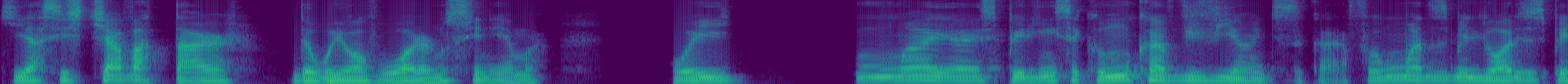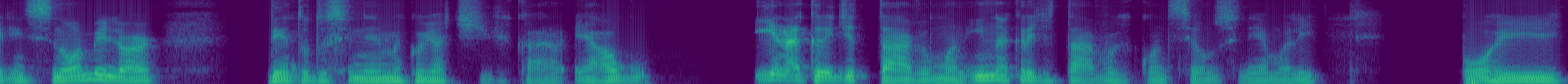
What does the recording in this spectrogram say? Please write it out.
que assistir Avatar, The Way of Water no cinema foi uma experiência que eu nunca vivi antes, cara. Foi uma das melhores experiências, se não a melhor, dentro do cinema que eu já tive, cara. É algo inacreditável, mano. Inacreditável o que aconteceu no cinema ali. Porra, e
